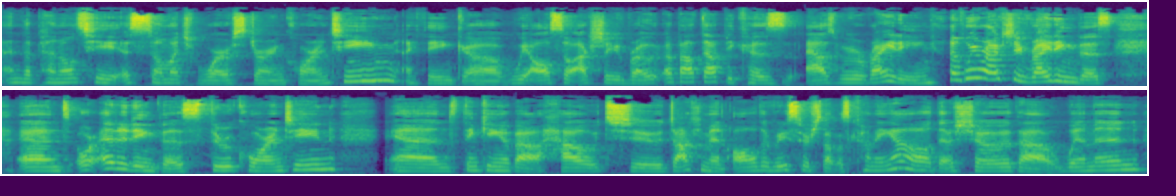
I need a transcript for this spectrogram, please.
And the penalty is so much worse during quarantine. I think uh, we also actually wrote about that because as we were writing, we were actually writing this and or editing this through quarantine and thinking about how to document all the research that was coming out that showed that women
